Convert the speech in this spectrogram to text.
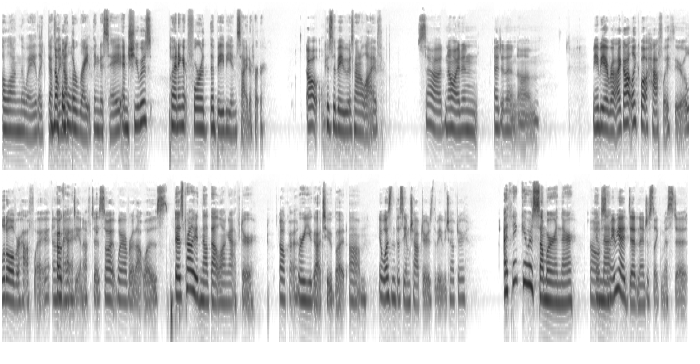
along the way like definitely no. not the right thing to say and she was planning it for the baby inside of her. Oh, because the baby was not alive. Sad. No, I didn't. I didn't. Um, maybe I read. I got like about halfway through, a little over halfway, and then okay. I DNF'd it. So I, wherever that was, it was probably not that long after. Okay, where you got to, but um, it wasn't the same chapter as the baby chapter. I think it was somewhere in there. Oh, in so that. maybe I did, and I just like missed it.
